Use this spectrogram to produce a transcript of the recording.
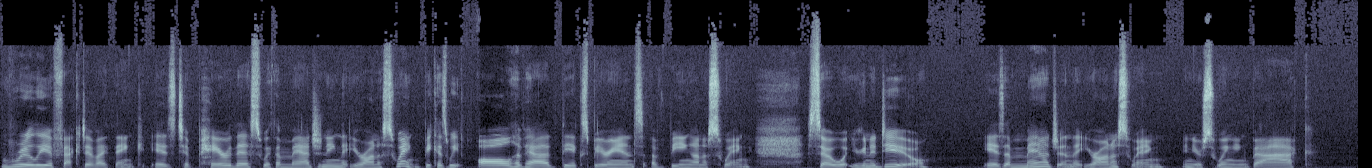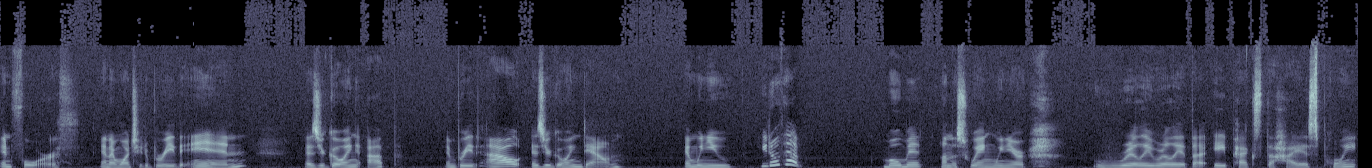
really effective, I think, is to pair this with imagining that you're on a swing because we all have had the experience of being on a swing. So, what you're going to do is imagine that you're on a swing and you're swinging back and forth. And I want you to breathe in as you're going up and breathe out as you're going down. And when you, you know, that moment on the swing when you're really, really at the apex, the highest point.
